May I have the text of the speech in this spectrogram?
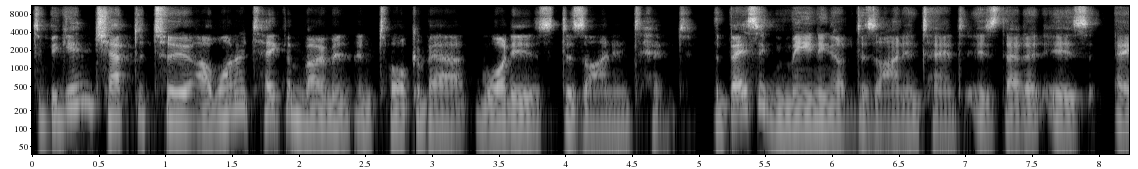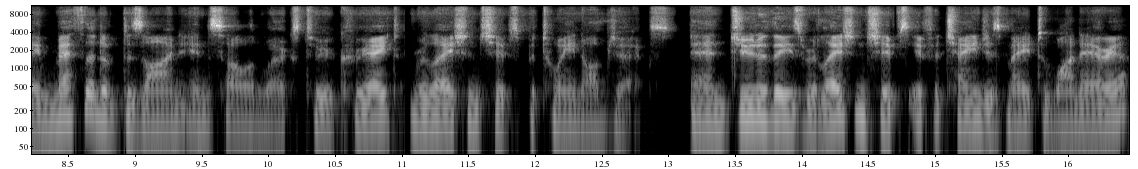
To begin chapter two, I want to take a moment and talk about what is design intent. The basic meaning of design intent is that it is a method of design in SolidWorks to create relationships between objects. And due to these relationships, if a change is made to one area,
